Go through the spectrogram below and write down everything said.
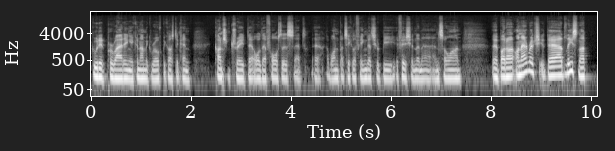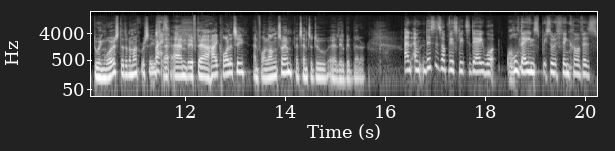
good at providing economic growth because they can concentrate their, all their forces at uh, one particular thing that should be efficient and, uh, and so on. Uh, but on, on, average, they're at least not doing worse than the democracies. Right. Uh, and if they are high quality and for long term, they tend to do a little bit better. And, and this is obviously today what all Danes we sort of think of as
